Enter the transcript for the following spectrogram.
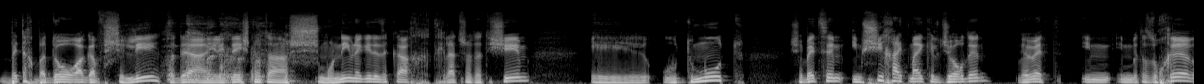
בטח בדור, אגב, שלי, אתה יודע, ילידי שנות ה-80 נגיד את זה כך, תחילת שנות ה-90, אה, הוא דמות שבעצם המשיכה את מייקל ג'ורדן, ובאמת, אם, אם אתה זוכר,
